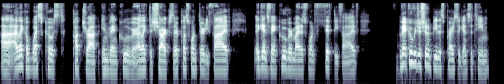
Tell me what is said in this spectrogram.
Uh, I like a West Coast puck drop in Vancouver. I like the Sharks. They're plus 135 against Vancouver, minus 155. Vancouver just shouldn't be this price against a team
